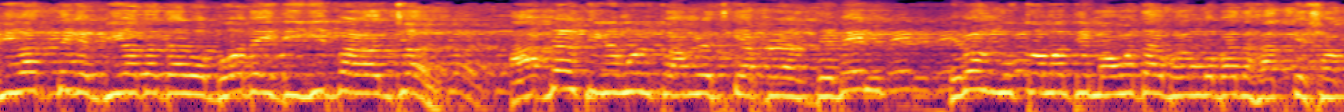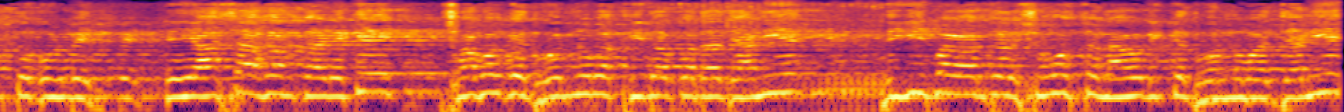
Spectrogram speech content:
বৃহৎ থেকে বৃহত্তর বোধ এই দিঘিরপাড় অঞ্চল। আপনার তৃণমূল কংগ্রেসকে আপনারা দেবেন এবং মুখ্যমন্ত্রী মমতা বন্দ্যোপাধ্যায় হাতকে শক্ত করবেন। এই আশা আকাঙ্ক্ষা রেখে সকলকে ধন্যবাদ, কৃতজ্ঞতা জানিয়ে দিঘিরপাড় অঞ্চলের সমস্ত নাগরিককে ধন্যবাদ জানিয়ে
